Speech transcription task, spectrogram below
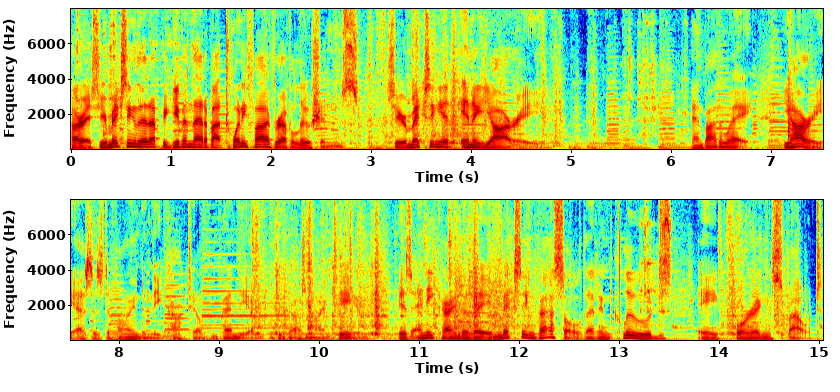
All right, so you're mixing that up. You're giving that about 25 revolutions. So you're mixing it in a Yarai. And by the way, Yarai, as is defined in the Cocktail Compendium from 2019, is any kind of a mixing vessel that includes a pouring spout.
